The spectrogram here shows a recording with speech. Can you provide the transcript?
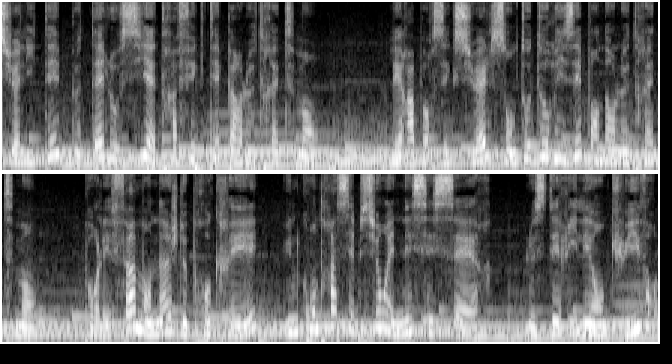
Sexualité peut elle aussi être affectée par le traitement? Les rapports sexuels sont autorisés pendant le traitement. Pour les femmes en âge de procréer, une contraception est nécessaire le stérilet en cuivre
